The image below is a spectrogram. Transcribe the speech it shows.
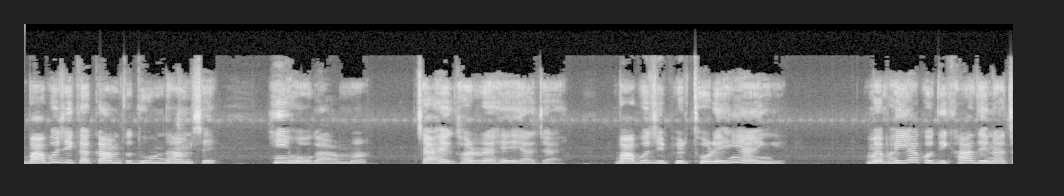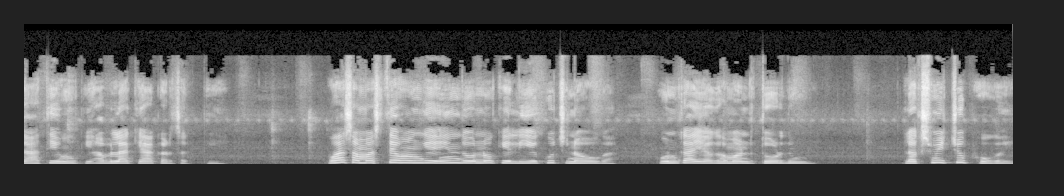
बाबूजी का काम तो धूमधाम से ही होगा, अम्मा। चाहे घर रहे या जाए, बाबूजी फिर थोड़े ही आएँगे। मैं भैया को दिखा देना चाहती हूँ कि अबला क्या कर सकती है। वह समझते होंगे इन दोनों के लिए कुछ न होगा। उनका यह घमंड तोड़ दूँगी लक्ष्मी चुप हो गई।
